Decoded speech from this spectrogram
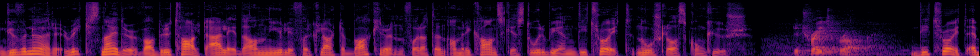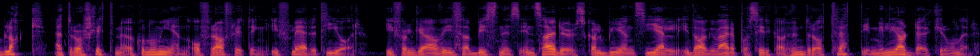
Guvernør Rick Snyder var brutalt ærlig da han nylig forklarte bakgrunnen for at den amerikanske storbyen Detroit nå slås konkurs. Detroit's broke. Detroit er blakk etter å ha slitt med økonomien og fraflytting i flere tiår. Ifølge avisa Business Insider skal byens gjeld i dag være på ca. 130 milliarder kroner.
